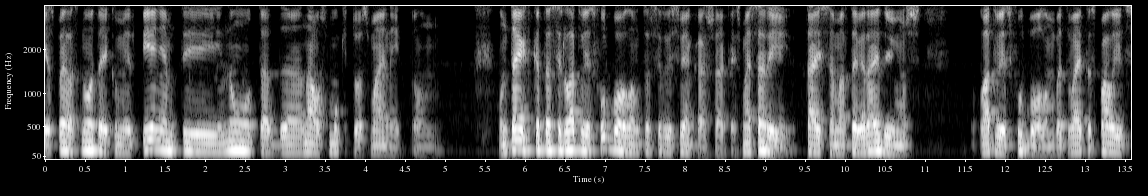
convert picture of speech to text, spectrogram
Ja spēles noteikumi ir pieņemti, nu, tad eh, nav smuki tos mainīt. Un, un teikt, ka tas ir Latvijas futbolam, tas ir visvienkāršākais. Mēs arī taisām ar tevi raidījumus Latvijas futbolam, bet vai tas palīdz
